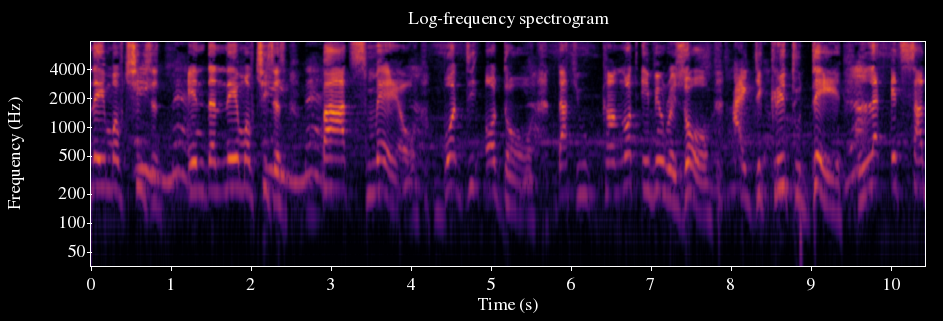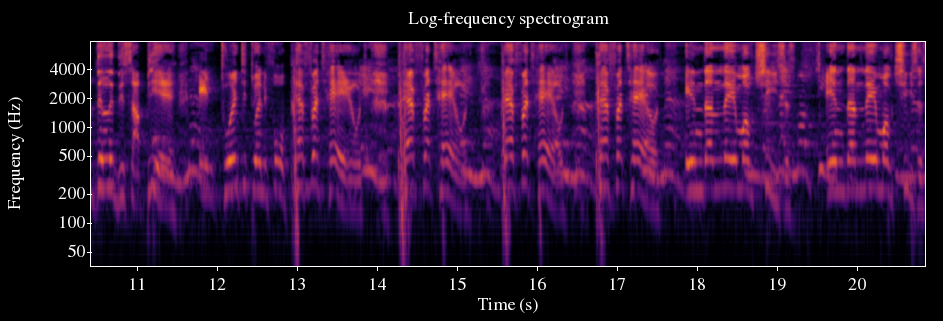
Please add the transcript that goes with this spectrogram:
name of Jesus. In the name of Jesus. Bad smell, body odor that you cannot even resolve. I decree today, let it suddenly disappear in 2024. Perfect health, perfect health, perfect health, perfect health. In the name of Jesus. In the name of Jesus.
